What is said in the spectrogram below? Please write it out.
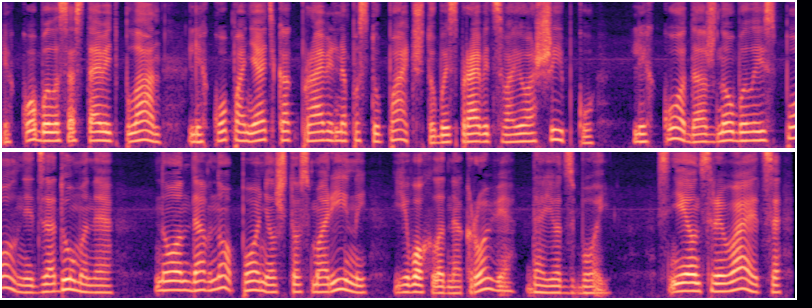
Легко было составить план, легко понять, как правильно поступать, чтобы исправить свою ошибку. Легко должно было исполнить задуманное, но он давно понял, что с Мариной его хладнокровие дает сбой. С ней он срывается —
